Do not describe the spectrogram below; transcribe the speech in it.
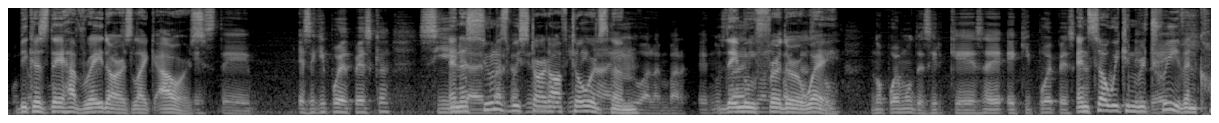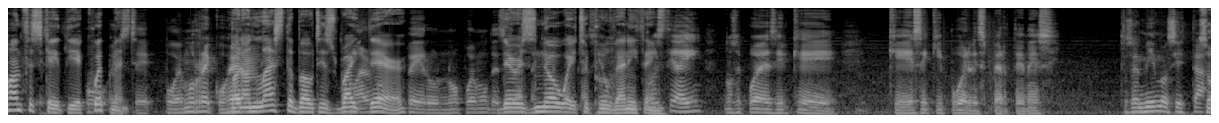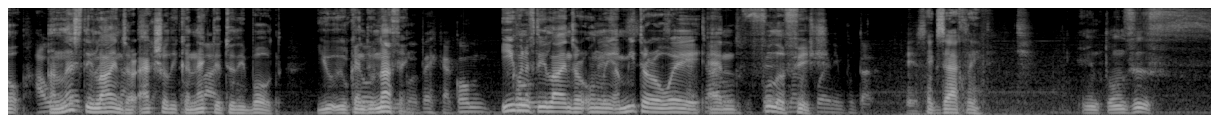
because they have radars like ours. And as soon as we start off towards them, they move further away. And so we can retrieve and confiscate the equipment. But unless the boat is right there, there is no way to prove anything. So, unless the lines are actually connected to the boat, you, you can do nothing, even if the lines are only a meter away and full of fish. Exactly.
